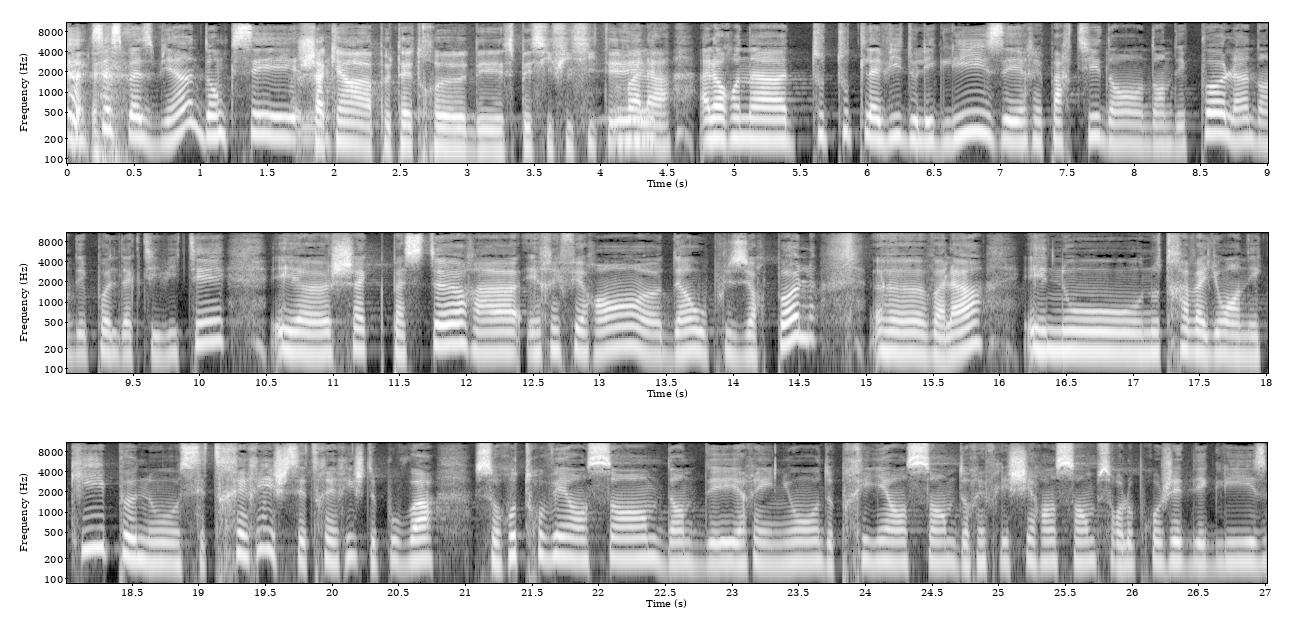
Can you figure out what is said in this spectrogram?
ça se passe bien. Donc, c'est... Chacun a peut-être des spécificités. Voilà. Alors, on a toute la vie de l'Église est répartie dans, dans des pôles, hein, dans des pôles d'activité. Et chaque pasteur a, est référent d'un ou plusieurs pôles. Euh, voilà. Et nous, nous travaillons en équipe. Nous, c'est très riche, c'est très riche de pouvoir se retrouver ensemble dans des réunions, de prier ensemble, de réfléchir ensemble sur le projet de l'Église,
